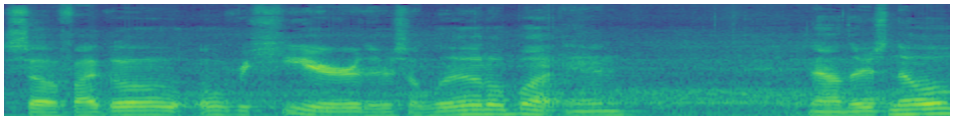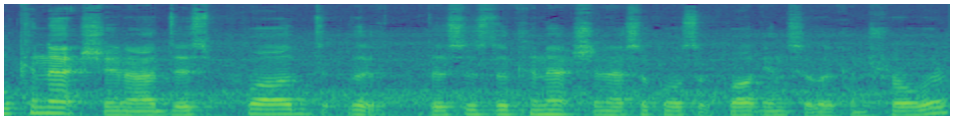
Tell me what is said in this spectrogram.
So if I go over here, there's a little button. Now there's no connection. I just plugged the. This is the connection that's supposed to plug into the controller.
